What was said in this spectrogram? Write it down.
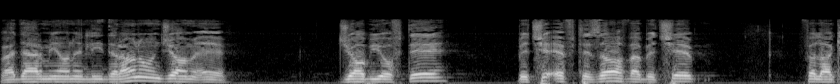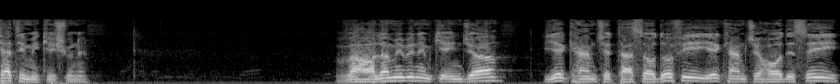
و در میان لیدران اون جامعه جا بیفته به چه افتضاح و به چه فلاکتی میکشونه. و حالا می‌بینیم که اینجا یک همچه تصادفی یک همچه حادثه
